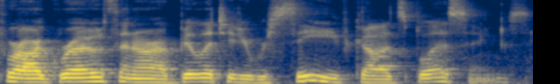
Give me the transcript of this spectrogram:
for our growth and our ability to receive God's blessings.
